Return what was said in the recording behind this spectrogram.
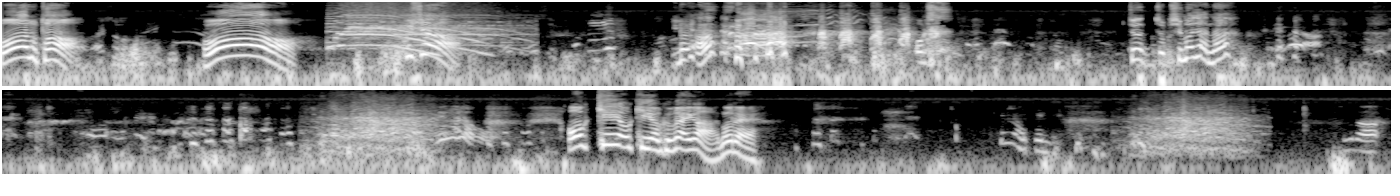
오, 좋다. 오! 굿샷! 너, 어? 어, 씨. 저, 좀 심하지 않나? 오케이, 오케이요. 그거 아이가, 노래. 힘이 없겠네. 좋습니다.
